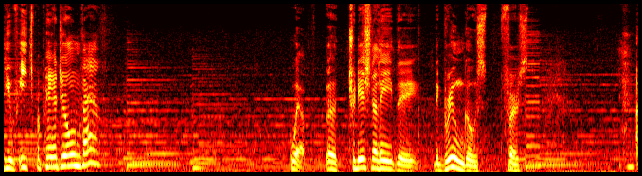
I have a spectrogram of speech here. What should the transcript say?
you've each prepared your own vow? Well, uh, traditionally, the, the groom goes first.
